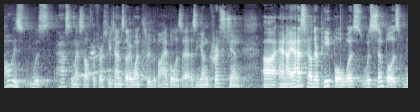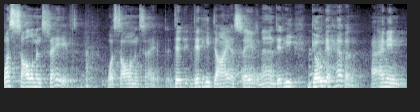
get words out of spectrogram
always was asking myself the first few times that I went through the Bible as a, as a young Christian, uh, and I asked other people, was, was simple is, was Solomon saved? Was Solomon saved? Did, did he die a saved man? Did he go to heaven? I mean,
